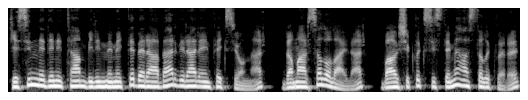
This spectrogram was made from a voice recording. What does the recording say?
Kesin nedeni tam bilinmemekte beraber viral enfeksiyonlar, damarsal olaylar, bağışıklık sistemi hastalıkları,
